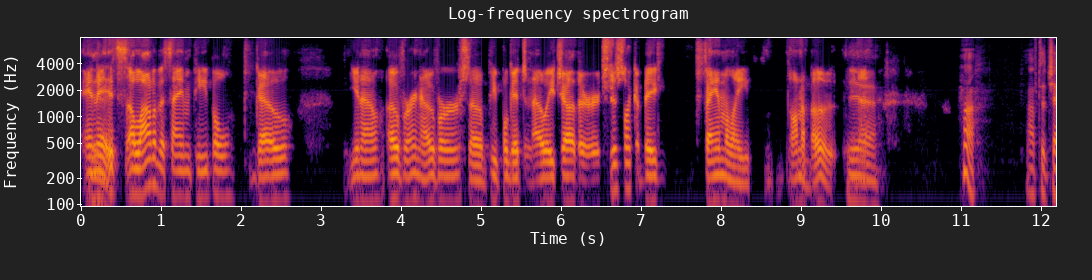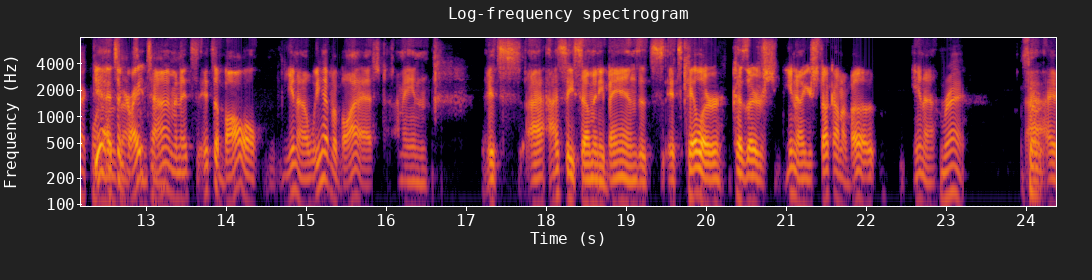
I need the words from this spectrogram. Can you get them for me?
And Yeah. it's a lot of the same people go, you know, over and over, so people get to know each other. It's just like a big family on a boat. you know? Yeah. Huh. I'll have to check. One yeah it's a great sometime. time and it's it's a ball you know we have a blast i mean it's i, I see so many bands it's it's killer because there's you know you're stuck on a boat you know Right. So i i,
